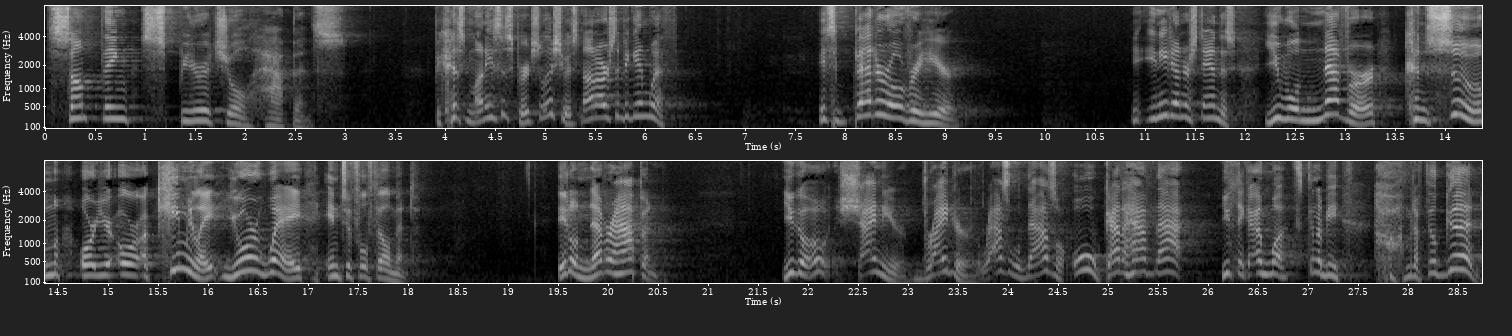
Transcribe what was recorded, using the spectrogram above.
something spiritual happens. Because money is a spiritual issue. It's not ours to begin with. It's better over here. You need to understand this. You will never consume or, your, or accumulate your way into fulfillment. It'll never happen. You go, oh, shinier, brighter, razzle dazzle. Oh, gotta have that. You think, I'm, well, it's gonna be, oh, I'm gonna feel good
